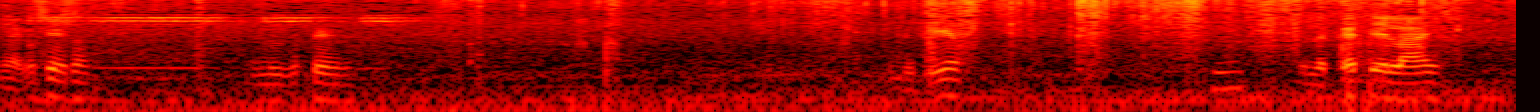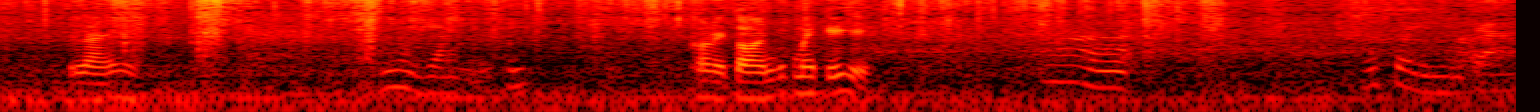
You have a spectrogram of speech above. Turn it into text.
dạ có xe thôi. Nuôi cá xe thôi. Được kia đây là cá tê lai. Tê lai con này to nhất mấy ký gì nó nó tùy mình trang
